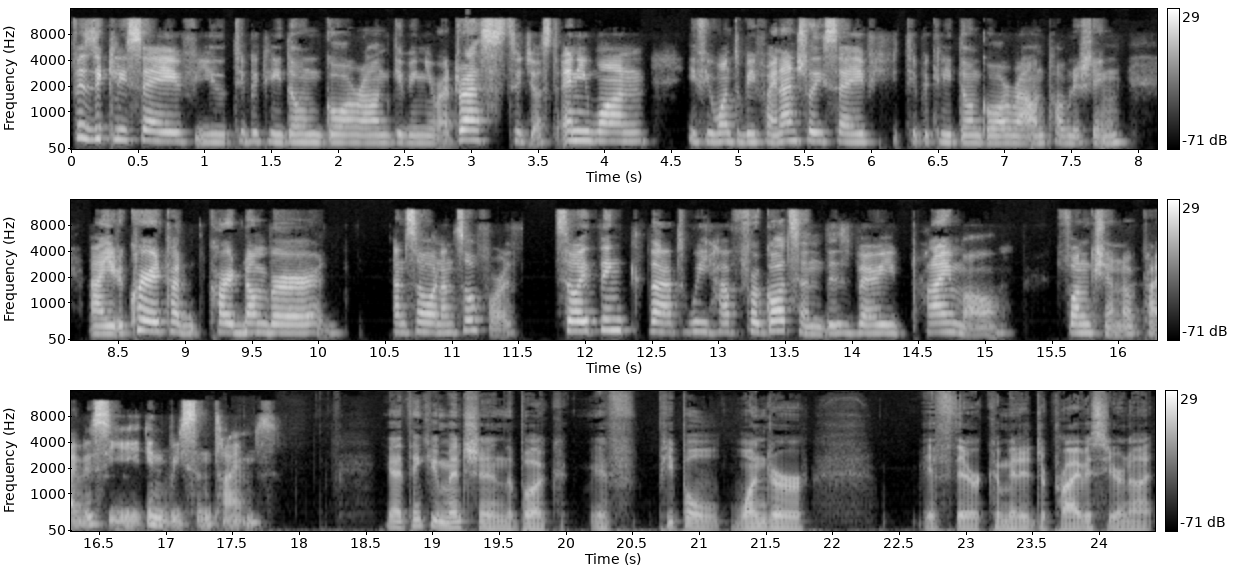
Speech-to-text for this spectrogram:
physically safe, you typically don't go around giving your address to just anyone. If you want to be financially safe, you typically don't go around publishing uh, your credit card, card number, and so on and so forth. So I think that we have forgotten this very primal function of privacy in recent times. Yeah, I think you mentioned in the book if people wonder if they're committed to privacy or not,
